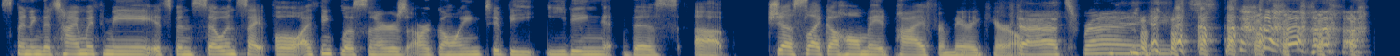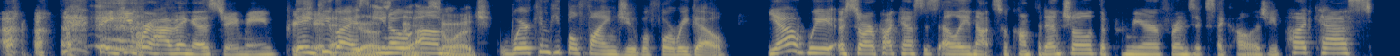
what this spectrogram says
spending the time with me. It's been so insightful. I think listeners are going to be eating this up, just like a homemade pie from Mary Carroll. That's right. Thank you for having us, Jami. Thank you, guys. Yes, you know, thank you so um, much. Where can people find you before we go? Yeah, we so our podcast is LA Not So Confidential, the premier forensic psychology podcast.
